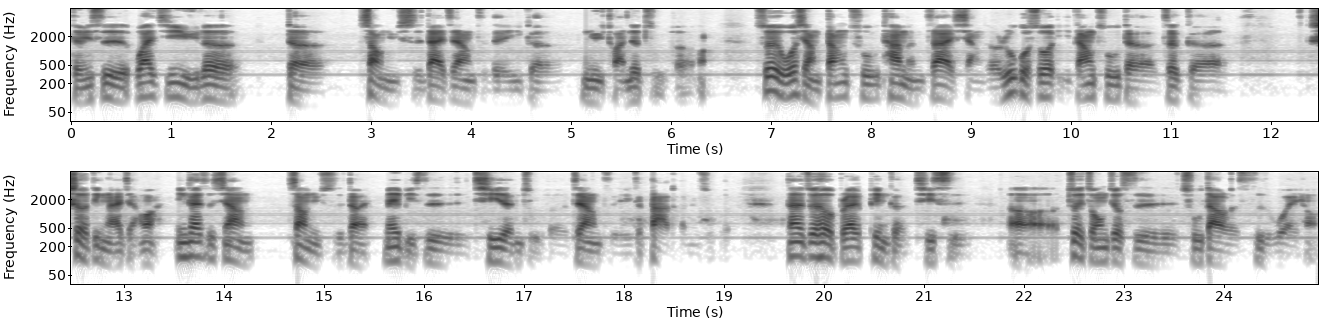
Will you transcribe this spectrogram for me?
等于是 YG 娱乐的少女时代这样子的一个女团的组合哈，所以我想当初他们在想着，如果说以当初的这个。设定来讲的话，应该是像少女时代，maybe 是七人组合这样子一个大团的组合，但是最后 Black Pink 其实呃最终就是出道了四位哈，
